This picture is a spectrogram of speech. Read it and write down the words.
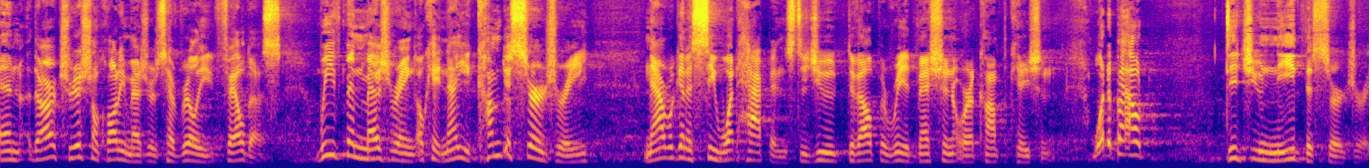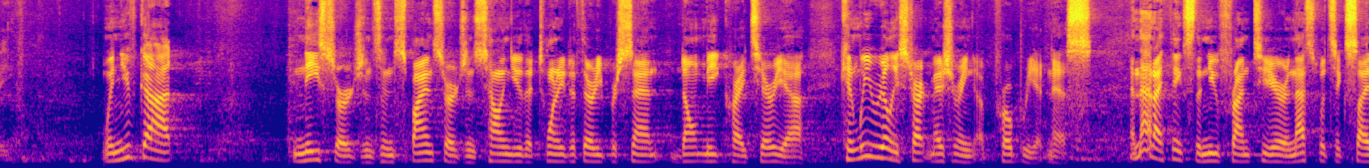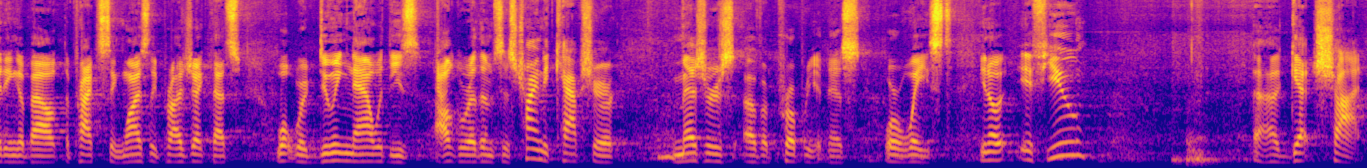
And our traditional quality measures have really failed us. We've been measuring okay, now you come to surgery, now we're going to see what happens. Did you develop a readmission or a complication? What about did you need the surgery? When you've got knee surgeons and spine surgeons telling you that 20 to 30 percent don't meet criteria, can we really start measuring appropriateness? And that, I think, is the new frontier, and that's what's exciting about the Practicing Wisely project. That's what we're doing now with these algorithms is trying to capture measures of appropriateness or waste. You know, if you uh, get shot,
